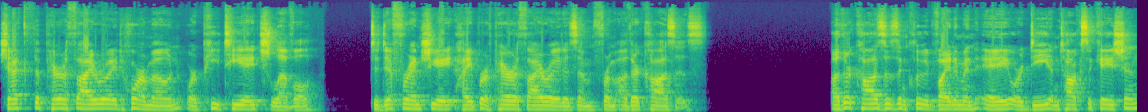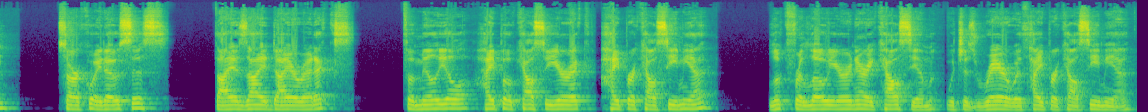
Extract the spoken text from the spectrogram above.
Check the parathyroid hormone or PTH level to differentiate hyperparathyroidism from other causes. Other causes include vitamin A or D intoxication, sarcoidosis, thiazide diuretics, familial hypocalciuric hypercalcemia. Look for low urinary calcium, which is rare with hypercalcemia.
